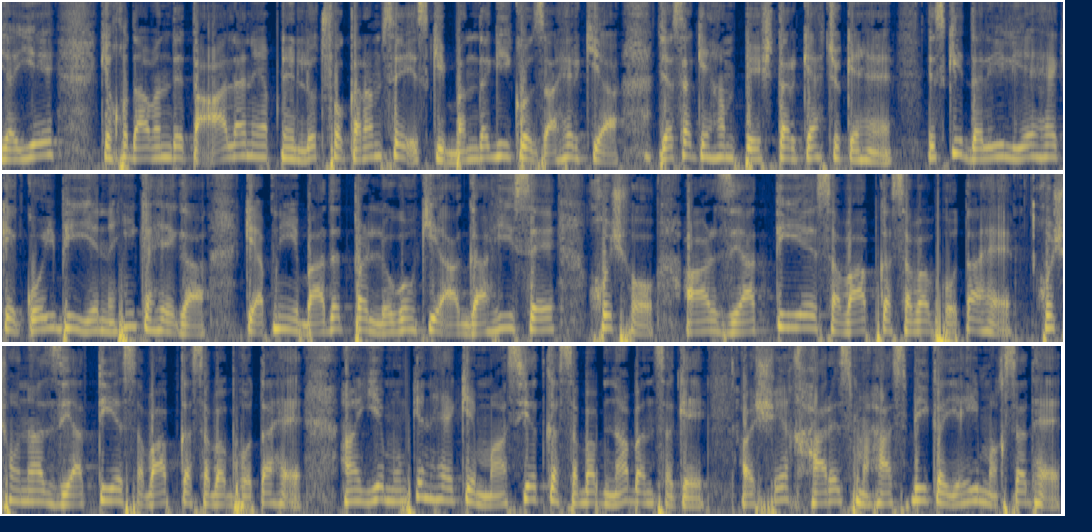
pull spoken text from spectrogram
یا یہ کہ خداوند تعالی نے اپنے لطف و کرم سے اس کی بندگی کو ظاہر کیا، جیسا کہ ہم پیشتر کہہ چکے ہیں۔ اس کی دلیل یہ ہے کہ کوئی بھی یہ نہیں کہے گا کہ اپنی عبادت پر لوگوں کی آگاہی سے خوش ہو اور زیادتی ثواب کا سبب ہوتا ہے۔ خوش ہونا زیادتی ثواب کا سبب ہوتا ہے۔ ہاں یہ ممکن ہے کہ معاشیت کا سبب نہ بن سکے۔ اور شیخ حارث محاسبی کا یہی مقصد ہے۔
